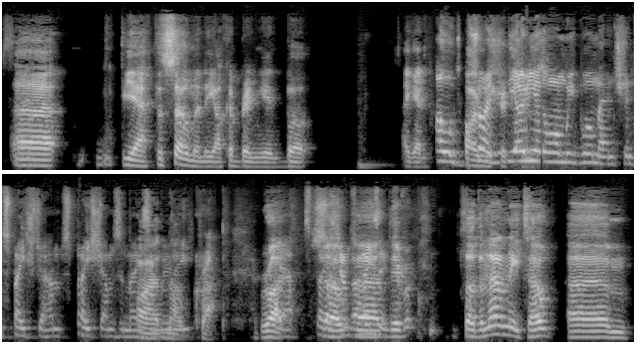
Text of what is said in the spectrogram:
So- uh, yeah, there's so many I could bring in, but again, oh, sorry. The only other one we will mention, Space Jam. Space Jam's amazing uh, movie. no crap. Right. Yeah, so, uh, the, so the Naranito, um,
